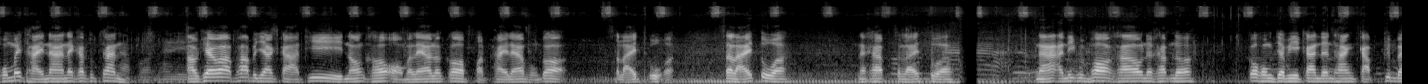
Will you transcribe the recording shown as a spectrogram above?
ผมไม่ถ่ายนานนะครับทุกท่านครับให้เอาแค่ว่าภาพบรรยากาศที่น้องเขาออกมาแล้ว แล้วก็ปลอดภัยแล้ว ผมก็สลายตัว สลายตัวนะครับ สลายตัว นะ อันนี้คุณพ่อเขานะครับเนาะ ก็คงจะมีการเดินทางกลับขึ้นไป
